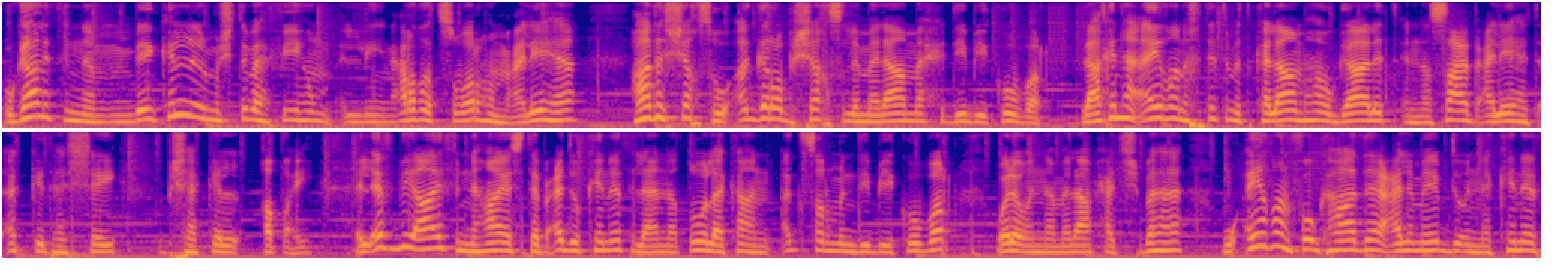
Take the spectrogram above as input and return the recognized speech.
وقالت إن من بين كل المشتبه فيهم اللي انعرضت صورهم عليها هذا الشخص هو أقرب شخص لملامح دي بي كوبر. لكنها أيضا اختتمت كلامها وقالت انه صعب عليها تأكد هالشيء بشكل قطعي. ال FBI في النهاية استبعدوا كينيث لأن طوله كان أقصر من دي بي كوبر ولو إن ملامحه تشبهه. وأيضا فوق هذا على ما يبدو إن كينيث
